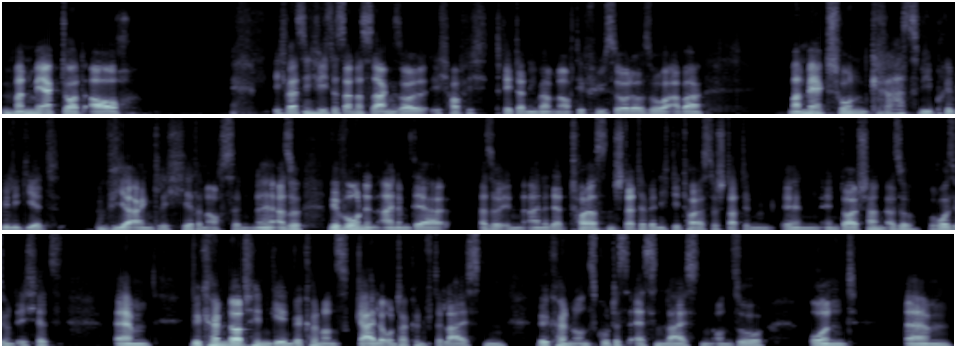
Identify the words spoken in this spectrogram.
man merkt dort auch, ich weiß nicht, wie ich das anders sagen soll. Ich hoffe, ich trete da niemandem auf die Füße oder so, aber man merkt schon krass, wie privilegiert wir eigentlich hier dann auch sind. Ne? Also wir wohnen in einem der, also in einer der teuersten Städte, wenn nicht die teuerste Stadt in, in, in Deutschland, also Rosi und ich jetzt. Ähm, wir können dorthin gehen, wir können uns geile Unterkünfte leisten, wir können uns gutes Essen leisten und so. Und ähm,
